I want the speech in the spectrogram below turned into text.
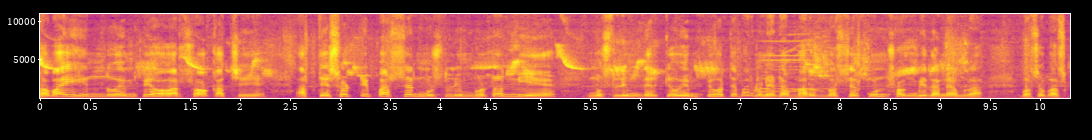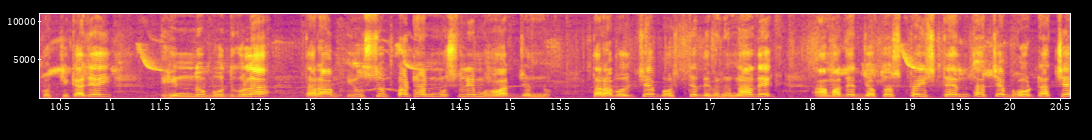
সবাই হিন্দু এমপি হওয়ার শখ আছে। আর তেষট্টি পার্সেন্ট মুসলিম ভোটার নিয়ে মুসলিমদের কেউ এমপি হতে পারবে না। এটা ভারতবর্ষের কোন সংবিধানে আমরা বসবাস করছি? কাজেই হিন্দু বুথগুলা, তারা ইউসুফ পাঠান মুসলিম হওয়ার জন্য। তারা বলছে, বসতে দেবে না। না দেখ, আমাদের যথেষ্টই স্ট্রেংথ আছে, ভোট আছে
